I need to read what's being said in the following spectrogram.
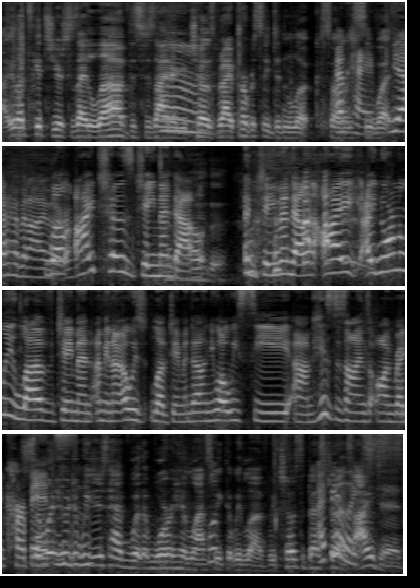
uh, let's get to yours because I love this designer you chose, but I purposely didn't look, so I want to Mm. See what. Yeah, I haven't either. Well, I chose J. Mendel. And J. Mendel, and I, I normally love J. Mendel. I mean, I always love J. Mendel, and you always see um, his designs on red carpet. Someone who did we just had with wore him last week that we loved. We chose the best I feel dress. like I s- did.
